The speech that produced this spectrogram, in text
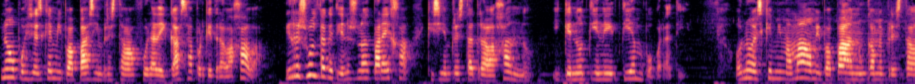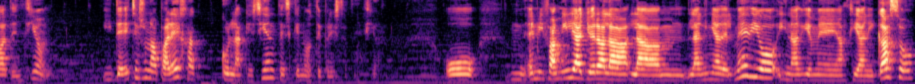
no, pues es que mi papá siempre estaba fuera de casa porque trabajaba. Y resulta que tienes una pareja que siempre está trabajando y que no tiene tiempo para ti. O no, es que mi mamá o mi papá nunca me prestaba atención y te echas una pareja con la que sientes que no te presta atención. O en mi familia yo era la, niña del medio y nadie me hacía ni caso.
